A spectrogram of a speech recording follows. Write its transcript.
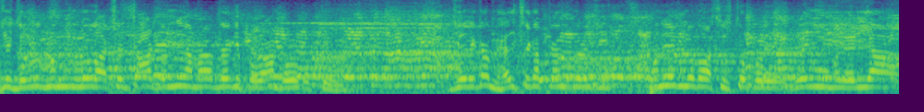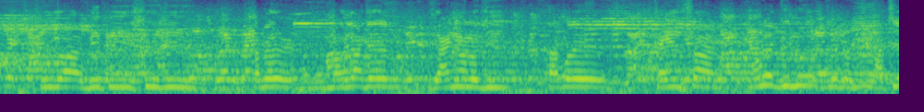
যে জরুরতমন্দ লোক আছেন, তার জন্যে আমাদেরকে প্রোগ্রাম বড় করতে হবে। যেরকম হেলথ চেক আপ ক্যাম্প করেছি, অনেক লোক অসুস্থ পড়ে, ডেঙ্গু ম্যালেরিয়া সুগার বিপি সিজি তারপরে মহিলাদের গাইনোলজি তারপরে ক্যান্সার অনেকগুলো যে আছে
